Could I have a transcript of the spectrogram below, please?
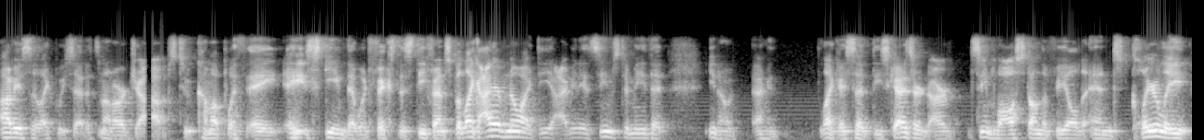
obviously like we said it's not our jobs to come up with a a scheme that would fix this defense. But like i have no idea. I mean it seems to me that you know i mean like i said these guys are are seem lost on the field. And clearly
